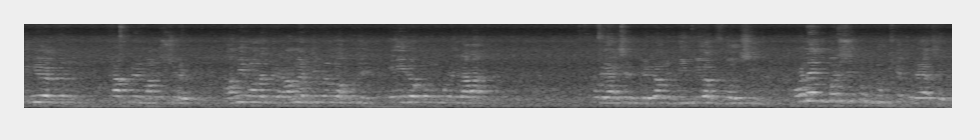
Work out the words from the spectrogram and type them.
তিনি একজন ঠাকুরের মানুষ ছিলেন। আমি মনে করি আমার জীবন লক্ষ্য এইরকম করে যারা পড়ে আছেন, যেটা আমি ডিপিআর বলছি, অনেক মানুষ খুব দুঃখে পড়ে আছেন।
